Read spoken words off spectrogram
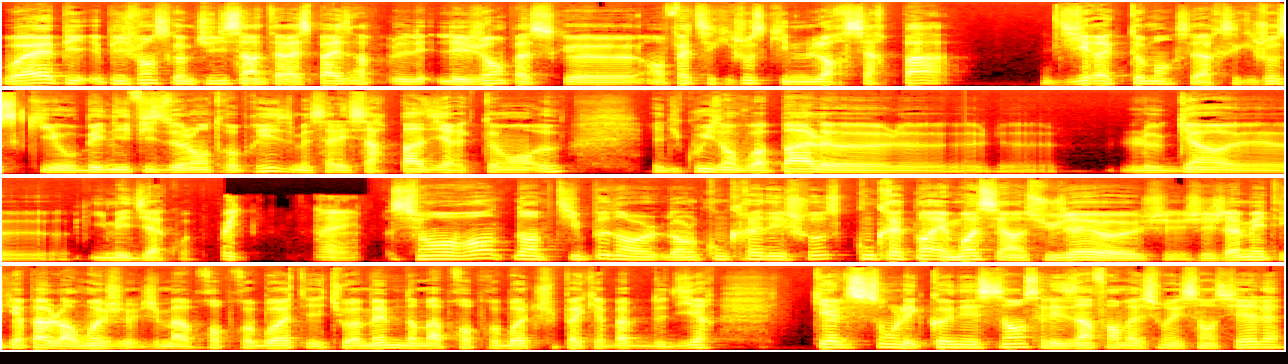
Ouais et puis et puis je pense comme tu dis ça intéresse pas les, les gens parce que en fait c'est quelque chose qui ne leur sert pas directement. C'est-à-dire que c'est quelque chose qui est au bénéfice de l'entreprise, mais ça les sert pas directement eux. Et du coup, ils en voient pas le, le, le, le gain euh, immédiat, quoi. Oui, Ouais. Si on rentre un petit peu dans le, dans le, concret des choses, concrètement, et moi c'est un sujet, euh, j'ai jamais été capable. Alors moi j'ai ma propre boîte et tu vois même dans ma propre boîte, je suis pas capable de dire quelles sont les connaissances et les informations essentielles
